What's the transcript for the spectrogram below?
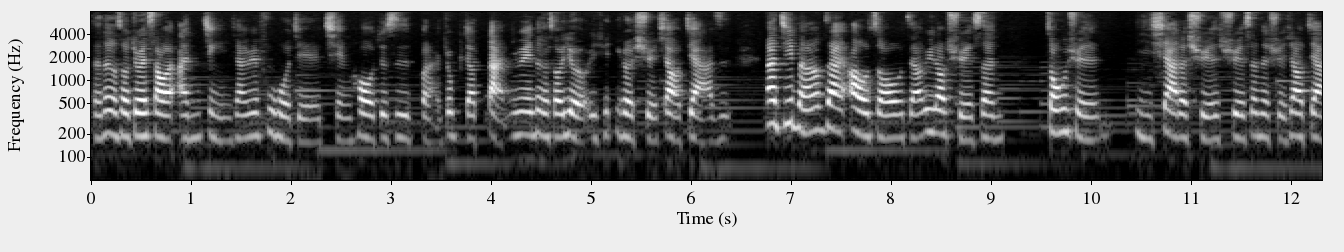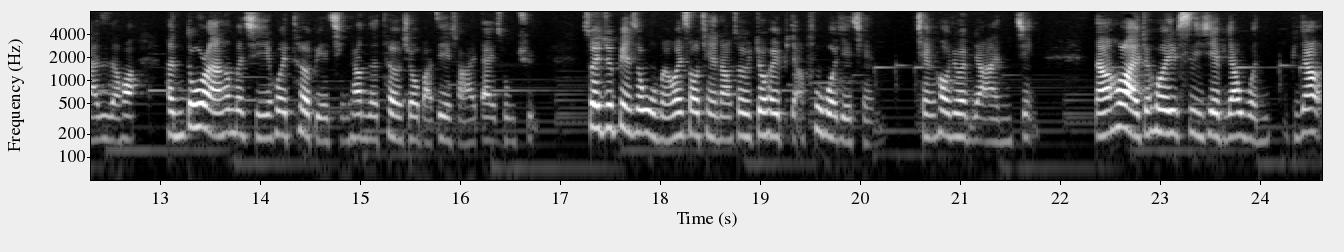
的那个时候就会稍微安静一下，因为复活节前后就是本来就比较淡，因为那个时候又有一一个学校假日。那基本上在澳洲，只要遇到学生中学以下的学学生的学校假日的话，很多人他们其实会特别请他们的特休把自己的小孩带出去，所以就变成我们会收钱到，所以就会比较复活节前前后就会比较安静，然后后来就会是一些比较稳、比较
